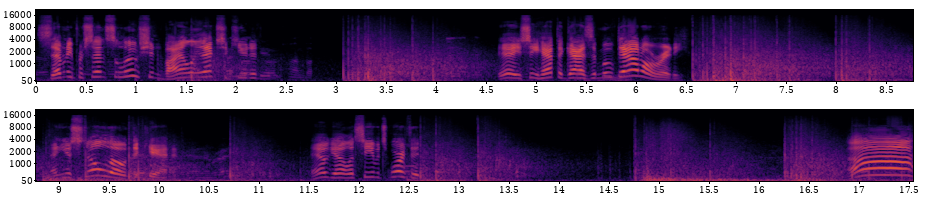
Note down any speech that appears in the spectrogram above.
70% solution, violently executed. Yeah, you see half the guys have moved out already. And you're still loading the cannon. There we go. Let's see if it's worth it. Ah!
